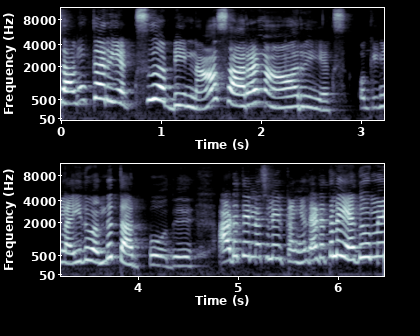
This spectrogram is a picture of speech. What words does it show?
சங்கர் எக்ஸ் அப்படின்னா சரண் ஆறு எக்ஸ் ஓகேங்களா இது வந்து தற்போது. அடுத்து என்ன சொல்லியிருக்காங்க? இந்த இடத்துல எதுவுமே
